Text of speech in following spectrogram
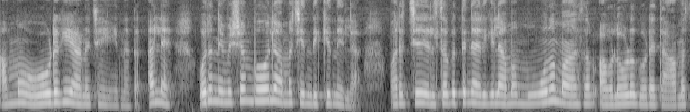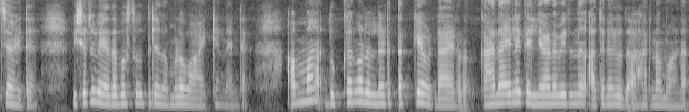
അമ്മ ഓടുകയാണ് ചെയ്യുന്നത് അല്ലേ? ഒരു നിമിഷം പോലും അമ്മ ചിന്തിക്കുന്നില്ല. മറിച്ച് എലിസബത്തിന്റെ അരികിൽ അമ്മ മൂന്ന് മാസം അവളോട് കൂടെ താമസിച്ചായിട്ട് വിശുദ്ധ വേദപുസ്തകത്തിൽ നമ്മൾ വായിക്കുന്നുണ്ട്. അമ്മ ദുഃഖങ്ങളുള്ളിടത്തൊക്കെ ഉണ്ടായിരുന്നു. കാനായിലെ കല്യാണ വിരുന്ന് അതിനൊരു ഉദാഹരണമാണ്.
